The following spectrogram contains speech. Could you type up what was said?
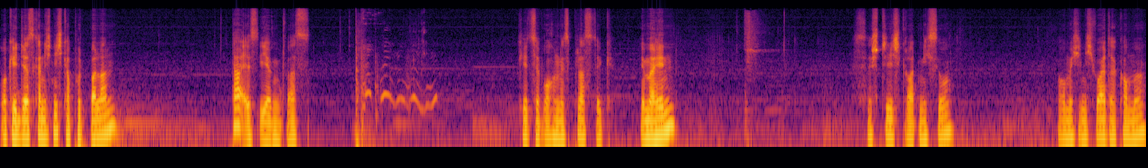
Okay, das kann ich nicht kaputt ballern. Da ist irgendwas. Okay, zerbrochenes Plastik. Immerhin. Das verstehe ich gerade nicht so. Warum ich hier nicht weiterkomme.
